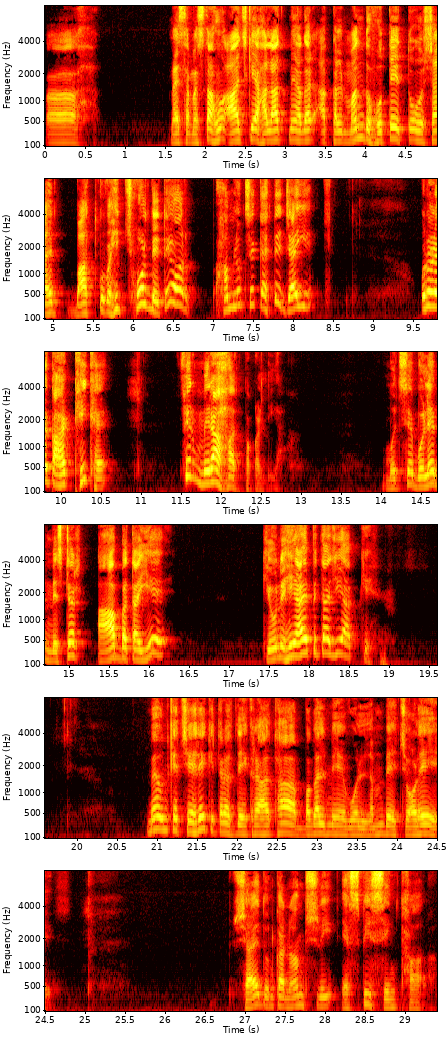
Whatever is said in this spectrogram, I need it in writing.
आ, मैं समझता हूँ आज के हालात में अगर अक्लमंद होते तो शायद बात को वहीं छोड़ देते और हम लोग से कहते जाइए। उन्होंने कहा ठीक है। फिर मेरा हाथ पकड़ दिया मुझसे बोले, मिस्टर, आप बताइए, क्यों नहीं आए पिताजी आपके? मैं उनके चेहरे की तरफ़ देख रहा था, बगल में वो लंबे चौड़े, शायद उनका नाम श्री एस पी सिंह था,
